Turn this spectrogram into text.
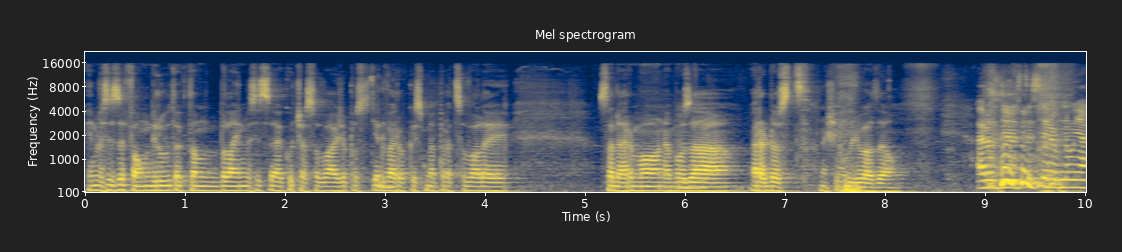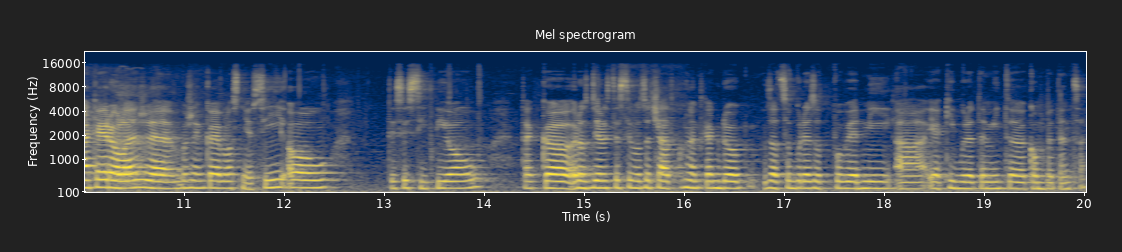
investice founderů, tak tam byla investice jako časová, že v podstatě dva roky jsme pracovali zadarmo nebo za radost našich uživatelů. A rozdělili jste si rovnou nějaké role, že Boženka je vlastně CEO, ty jsi CPO, tak eh, rozdělili jste si od začátku hnedka, kdo za co bude zodpovědný a jaký budete mít eh, kompetence.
